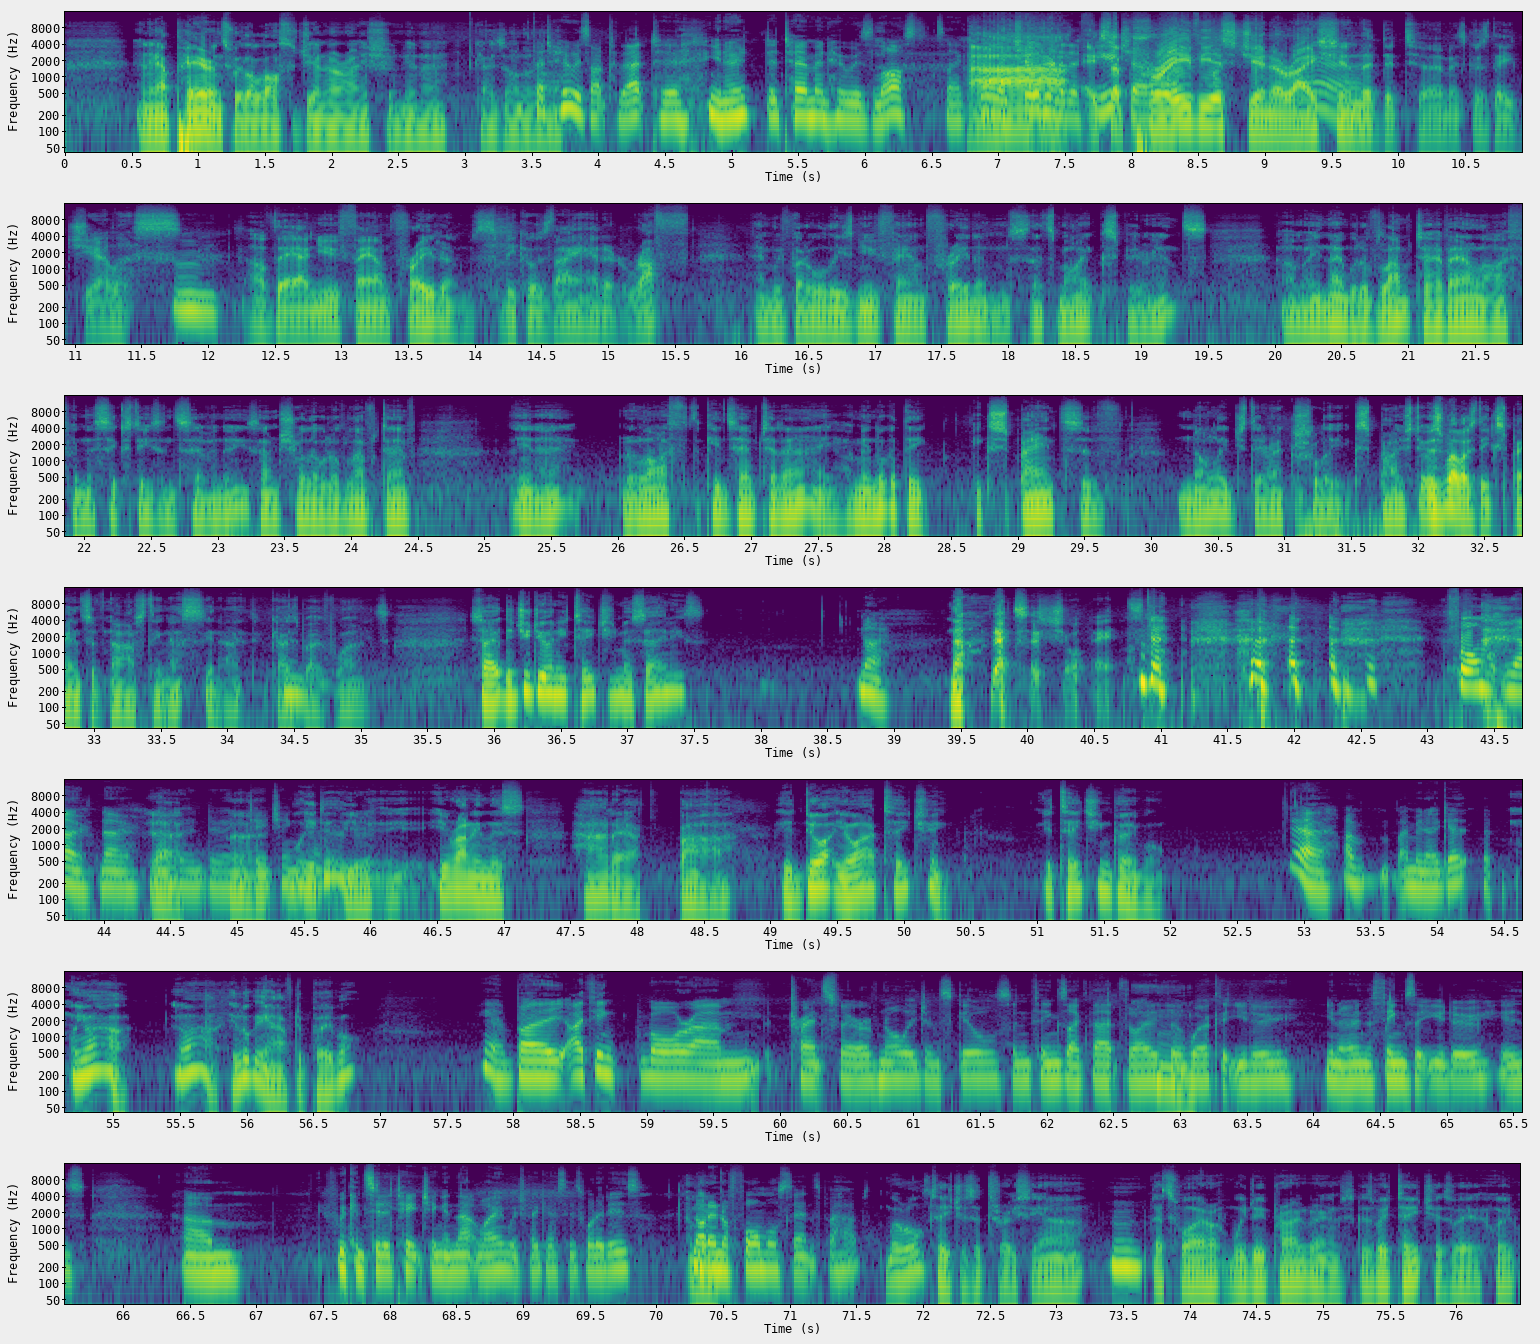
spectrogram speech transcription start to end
and our parents were the lost generation, you know, goes on and But on. who is up to that to you know determine who is lost? It's like surely Ah, children of the future. It's the right? previous generation Yeah. that determines because they're jealous Mm. of our newfound freedoms because they had it rough and we've got all these newfound freedoms. That's my experience. I mean, they would have loved to have our life in the 60s and 70s. I'm sure they would have loved to have, you know, the life the kids have today. I mean, look at the expanse of knowledge they're actually exposed to, as well as the expanse of nastiness. You know, it goes mm. both ways. So, did you do any teaching, Mercedes? No, No, that's a short answer. formal. No, no, No, I don't do any no. teaching. Well, you do. You're, you're running this hard out bar. You do. You are teaching. You're teaching people. Yeah, I, I mean, I get. It. Well, you are. You are. You're looking after people. Yeah, but I think more um, transfer of knowledge and skills and things like that. By Hmm. the work that you do, you know, and the things that you do is, um, if we consider teaching in that way, which I guess is what it is, not mean- in a formal sense, perhaps. We're all teachers at 3CR. Hmm. That's why we do programs because we're teachers. We're, we're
